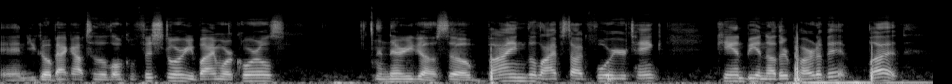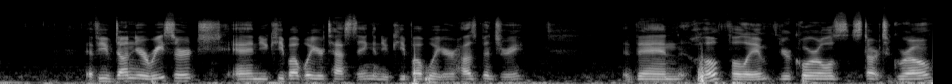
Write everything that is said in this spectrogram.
And you go back out to the local fish store, you buy more corals, and there you go. So buying the livestock for your tank can be another part of it, but if you've done your research and you keep up with your testing and you keep up with your husbandry, then hopefully your corals start to grow.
